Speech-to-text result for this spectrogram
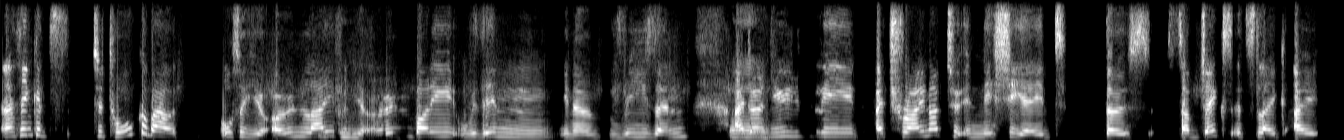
and i think it's to talk about also your own life and Mhm. your own body within you know reason. I uh, don't usually i try not to initiate those subjects it's like i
